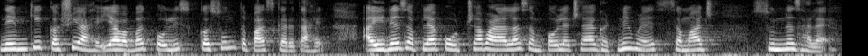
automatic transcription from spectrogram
नेमकी कशी आहे याबाबत पोलीस कसून तपास करत आहेत. आईनेच आपल्या पोटच्या बाळाला संपवल्याच्या या घटनेमुळे समाज सुन्न झाला आहे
